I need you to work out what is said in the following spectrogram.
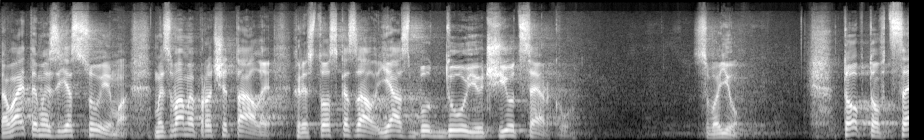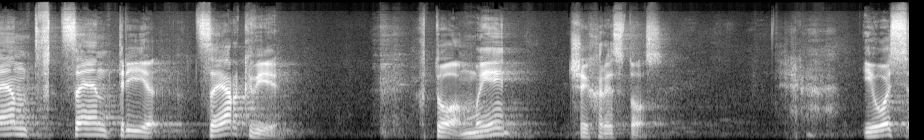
Давайте ми з'ясуємо. Ми з вами прочитали. Христос сказав: Я збудую чию церкву? Свою. Тобто в, цент, в центрі церкві хто? Ми чи Христос? І ось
